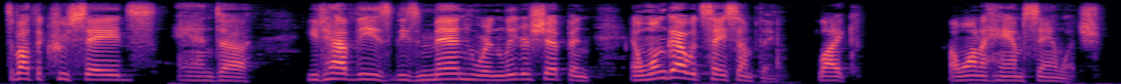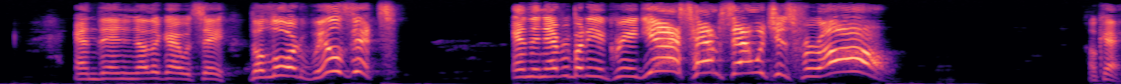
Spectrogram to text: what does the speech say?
It's about the Crusades, and uh, you'd have these these men who were in leadership, and and one guy would say something like, "I want a ham sandwich," and then another guy would say, "The Lord wills it," and then everybody agreed, "Yes, ham sandwiches for all." Okay,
